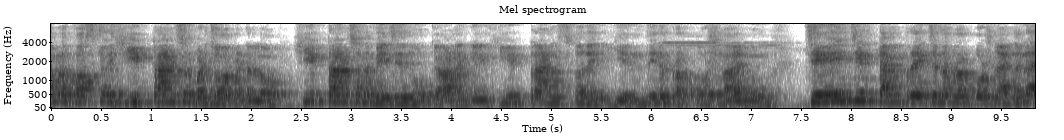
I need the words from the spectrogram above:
നമ്മൾ ഫസ്റ്റ് ഹീറ്റ് ട്രാൻസ്ഫർ പഠിച്ച ഓർമ്മയുണ്ടല്ലോ. ഹീറ്റ് ട്രാൻസ്ഫറിനെ ബേസ് ചെയ്ത് നോക്കുകയാണെങ്കിൽ ഹീറ്റ് ട്രാൻസ്ഫർ എന്തിന് പ്രപ്പോർഷൻ ആയിരുന്നു? ചേഞ്ച് ഇൻ ടെമ്പറേച്ചറിന് പ്രപ്പോർഷൻ ആയിരുന്നു അല്ലെ?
